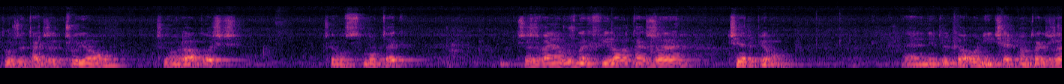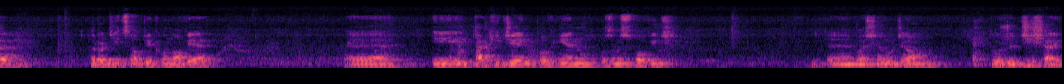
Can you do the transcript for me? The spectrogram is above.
którzy także czują, czują radość, czują smutek, przeżywają różne chwile, ale także cierpią. E, Nie tylko oni, cierpią także rodzice, opiekunowie. E, I taki dzień powinien uzmysłowić e, właśnie ludziom, którzy dzisiaj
